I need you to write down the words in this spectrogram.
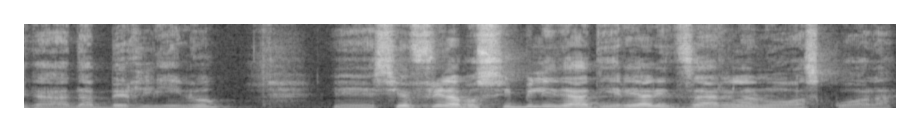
da, da Berlino, eh, si offrì la possibilità di realizzare la nuova scuola.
